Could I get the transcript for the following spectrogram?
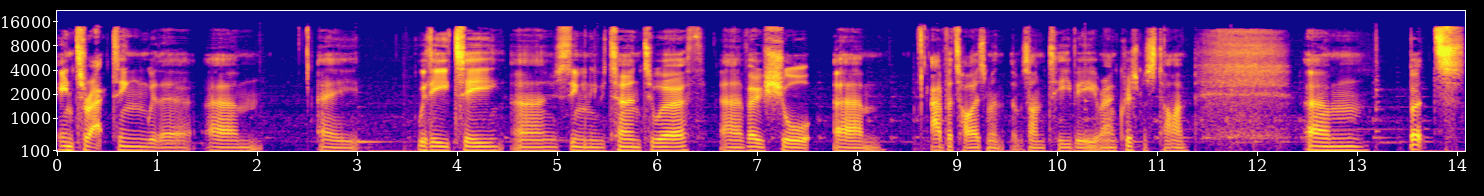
interacting with a um, a with ET, uh, seemingly returned to Earth. A very short um, advertisement that was on TV around Christmas time. Um, but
